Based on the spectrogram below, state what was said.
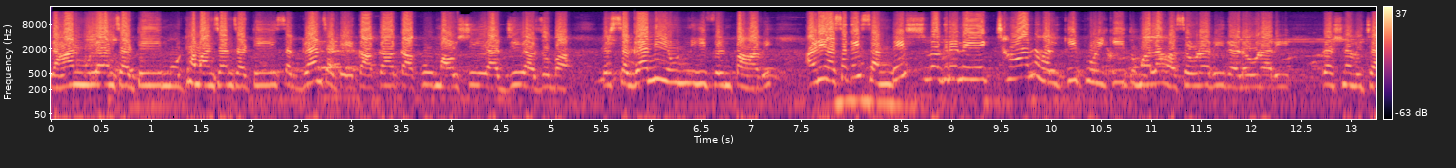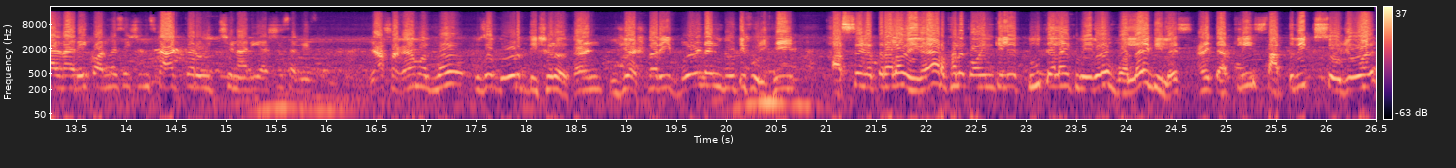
लहान मुलांसाठी मोठ्या माणसांसाठी सगळ्यांसाठी आहे काका काकू मावशी आजी आजोबा तर सगळ्यांनी येऊन ही फिल्म पाहावी आणि असा काही संदेश वगैरे नाही एक छान हलकी फुलकी तुम्हाला हसवणारी रडवणारी प्रश्न विचारणारी कॉन्व्हर्सेशन स्टार्ट करू इच्छिणारी अशी सगळी. या सगळ्यामधलं तुझं गोड दिसणं कारण तुझी असणारी बोल्ड अँड ब्युटिफुल ही हास्य जत्राला वेगळ्या अर्थानं कॉइन केली. तू त्याला एक वेगळं वलय दिलेस आणि त्यातली सात्विक सोजवळ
